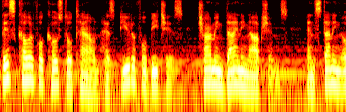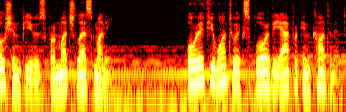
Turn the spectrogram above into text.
This colorful coastal town has beautiful beaches, charming dining options, and stunning ocean views for much less money. Or if you want to explore the African continent,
